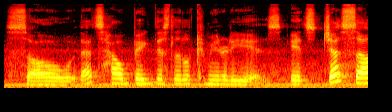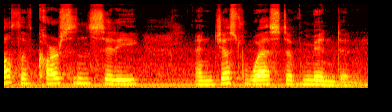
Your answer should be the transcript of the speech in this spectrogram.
So that's how big this little community is. It's just south of Carson City and just west of Minden.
